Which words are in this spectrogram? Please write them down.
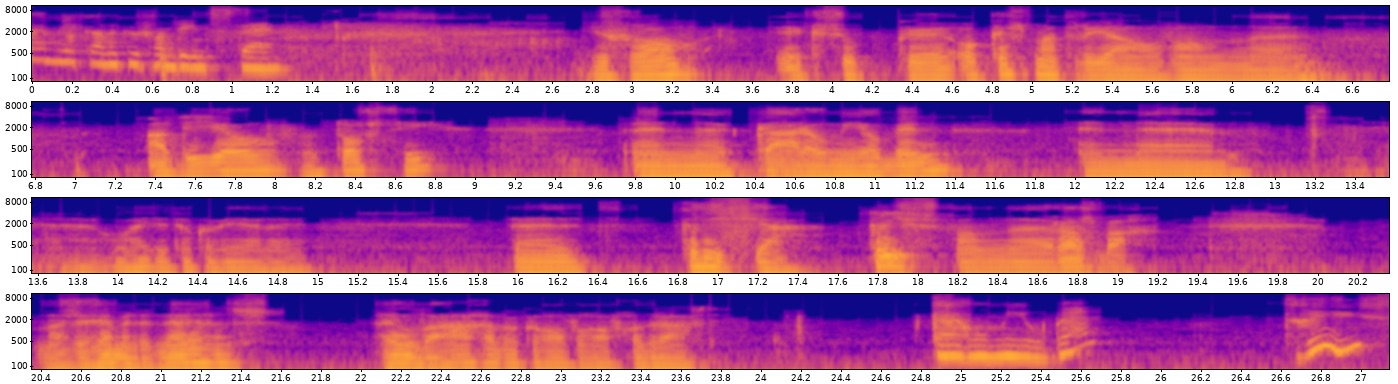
Waarmee kan ik u van dienst zijn? Juffrouw, ik zoek eh, orkestmateriaal van eh Adio, van Tosti. En eh Caro Mio Ben. En, hoe heet het ook alweer? Tricia. Tries van Rosbach. Maar ze hebben het nergens. Heel de Haag heb ik er al voor afgedraafd. Caro Mio Ben? Dries?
